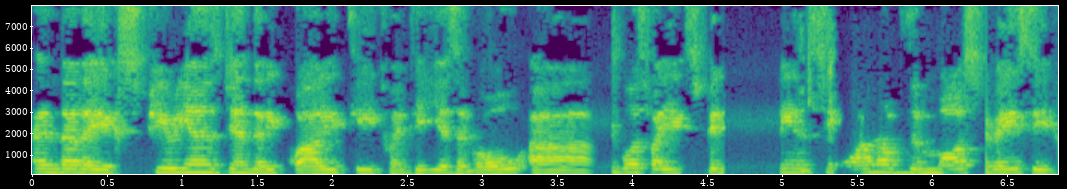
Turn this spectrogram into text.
and that I experienced gender equality 20 years ago. Uh, it was by experiencing one of the most pervasive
